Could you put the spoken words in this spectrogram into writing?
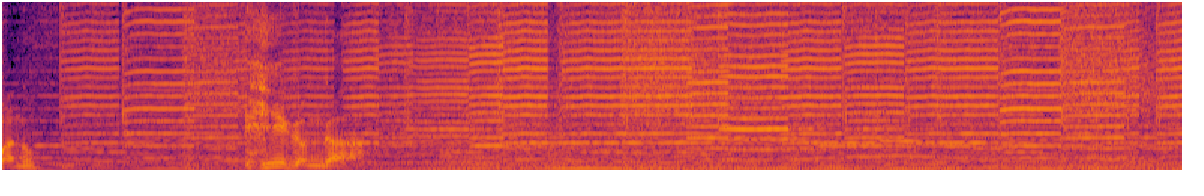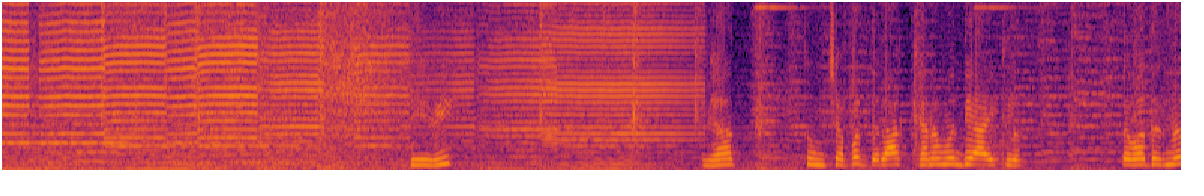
बानू। ही गंगा। देवी मी आज तुमच्याबद्दल आख्यानामध्ये ऐकलं. तेव्हा धरणं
